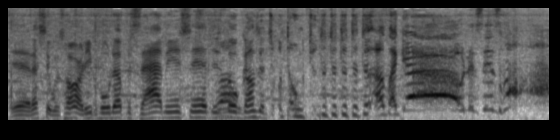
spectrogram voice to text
shit. Yeah, that shit was hard. He pulled up beside me and shit. This Right. little guns. I was like, yo, this is hard.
